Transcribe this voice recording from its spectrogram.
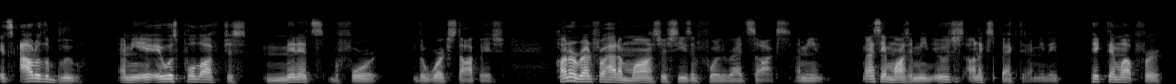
It's out of the blue. I mean, it, it was pulled off just minutes before the work stoppage. Hunter Renfroe had a monster season for the Red Sox. I mean, when I say monster, I mean it was just unexpected. I mean, they picked him up for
